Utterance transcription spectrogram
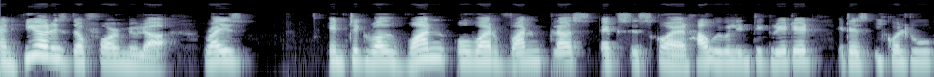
and here is the formula. Rise integral 1 over 1 plus x square. How we will integrate it? It is equal to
